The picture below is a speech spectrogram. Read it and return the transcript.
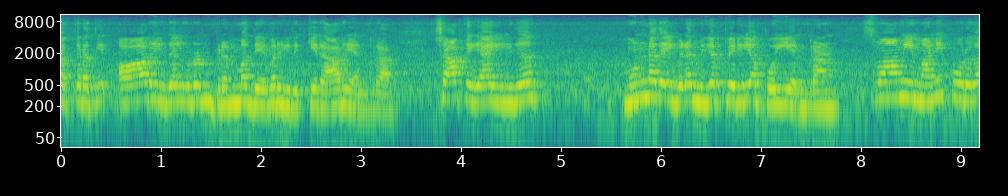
சக்கரத்தில் ஆறு இதழ்களுடன் பிரம்மதேவர் இருக்கிறார் என்றார். சாக்கையா இது முன்னதை விட மிகப்பெரிய பொய் என்றான். சுவாமி மணிப்பூரக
